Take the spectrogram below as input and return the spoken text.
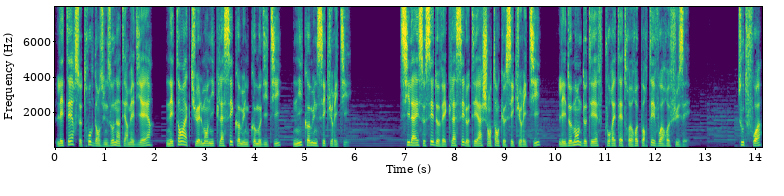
l'Ether se trouve dans une zone intermédiaire, n'étant actuellement ni classé comme une commodity, ni comme une security. Si la SEC devait classer le TH en tant que security, les demandes d'ETF pourraient être reportées voire refusées. Toutefois,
